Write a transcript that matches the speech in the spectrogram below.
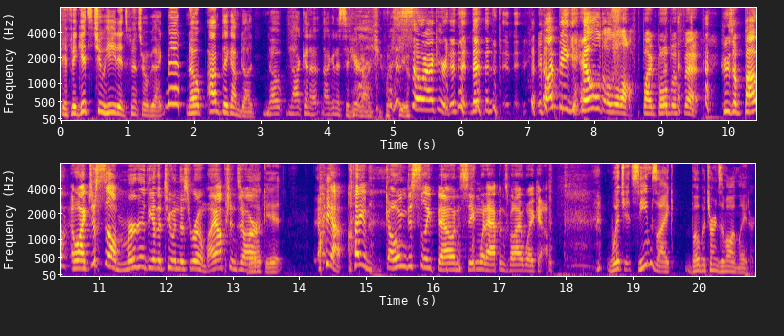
If it gets too heated, Spencer will be like, "Meh, "Nope, I think I'm done. Nope, not gonna, not gonna sit here and argue with you." So accurate. It's, that, that, if I'm being held aloft by Boba Fett, who's about, oh, I just saw murder the other two in this room. My options are, Look it. yeah, I am going to sleep now and seeing what happens when I wake up. Which it seems like Boba turns them on later.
